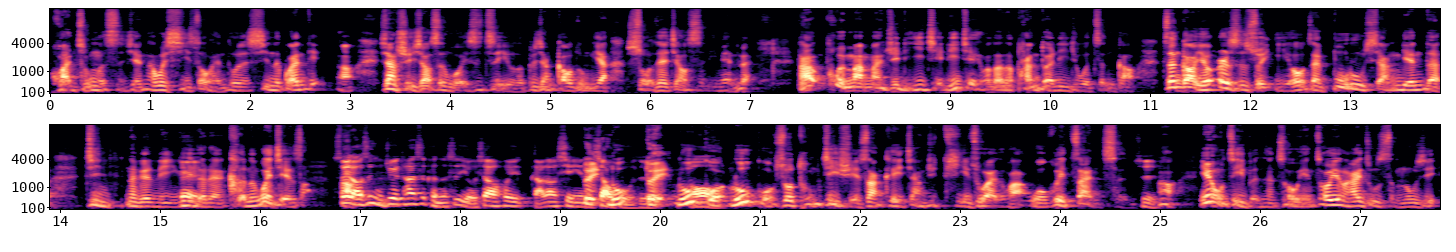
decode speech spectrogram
缓冲的时间，他会吸收很多的新的观点啊，像学校生活也是自由的，不像高中一样锁在教室里面，对不对？他会慢慢去理解，理解以后他的判断力就会增高，增高以后二十岁以后再步入香烟的进那个领域的人可能会减少。所以老师，你觉得它是可能是有效，会达到限烟的效果的？对，如果如果说统计学上可以这样去提出来的话，我会赞成。是啊，因为我自己本身抽烟，抽烟的害处是什么东西，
